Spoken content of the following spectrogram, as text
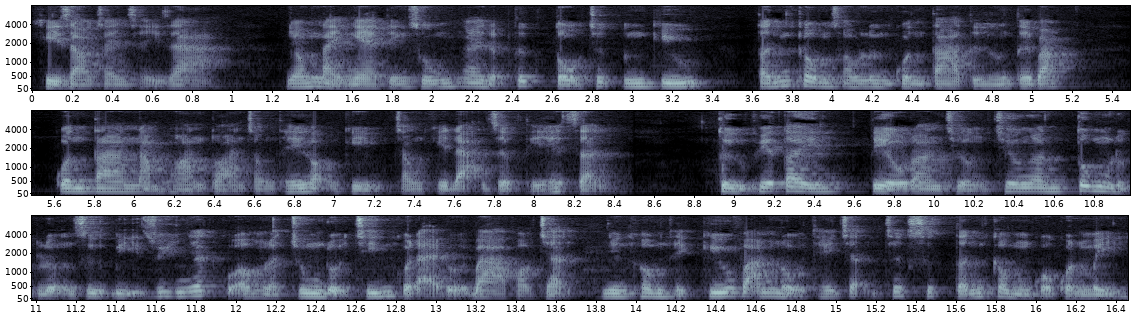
Khi giao tranh xảy ra, nhóm này nghe tiếng súng ngay lập tức tổ chức ứng cứu, tấn công sau lưng quân ta từ hướng Tây Bắc. Quân ta nằm hoàn toàn trong thế gọng kìm trong khi đạn dược thì hết dần. Từ phía Tây, tiểu đoàn trưởng Trương Ân tung lực lượng dự bị duy nhất của ông là trung đội 9 của đại đội 3 vào trận nhưng không thể cứu vãn nổi thế trận trước sức tấn công của quân Mỹ.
